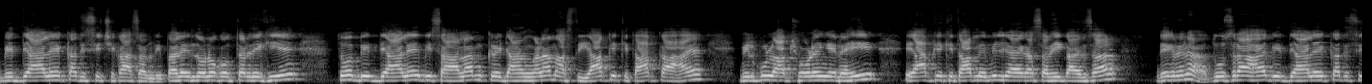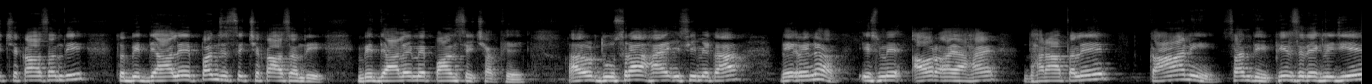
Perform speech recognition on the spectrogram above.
विद्यालय कद शिक्षिका संधि। पहले इन दोनों का उत्तर देखिए। तो विद्यालय विशालम क्रीडांगणम अस्ति। आपकी किताब का है। बिल्कुल आप छोड़ेंगे नहीं। ये आपकी किताब में मिल जाएगा सभी का आंसर। देख रहे ना, दूसरा है विद्यालय कद शिक्षका संधि तो विद्यालय पंच शिक्षका संधि। विद्यालय में पाँच शिक्षक थे। और दूसरा है इसी में कहा, देख रहे ना, इसमें और आया है धरातले कहानी संधि। फिर से देख लीजिए,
